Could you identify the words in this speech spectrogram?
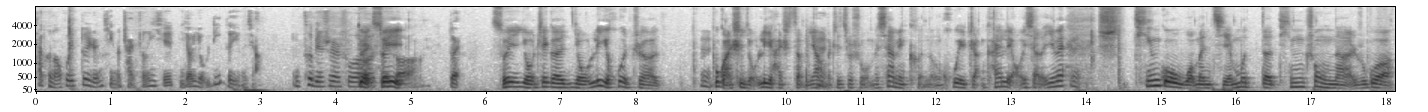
它可能会对人体呢产生一些比较有利的影响。嗯，特别是说对，所以对，所以有这个有利或者不管是有利还是怎么样吧，这就是我们下面可能会展开聊一下的。因为是听过我们节目的听众呢，如果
